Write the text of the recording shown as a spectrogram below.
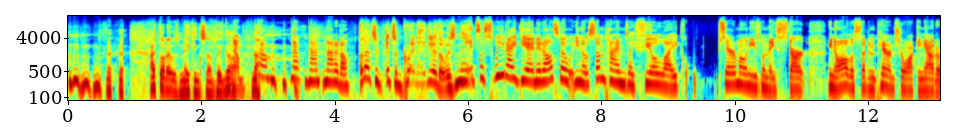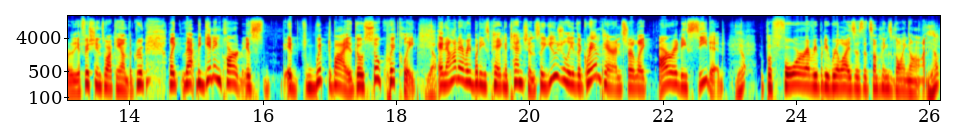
I thought I was making something up. no, no, no, not not at all. But that's a it's a great idea though, isn't it? it's a sweet idea and it also you know sometimes i feel like ceremonies when they start you know all of a sudden parents are walking out or the officiant's walking out the group like that beginning part is it's whipped by it goes so quickly Yep. and not everybody's paying attention so usually the grandparents are like already seated Yep. before everybody realizes that something's going on Yep,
